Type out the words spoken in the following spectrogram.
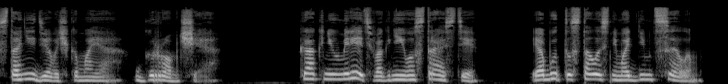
стани, девочка моя, громче». Как не умереть в огне его страсти? Я будто стала с ним одним целым,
